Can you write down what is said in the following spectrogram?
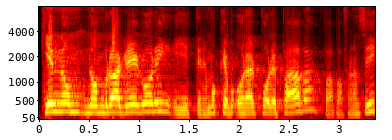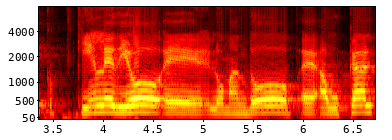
¿Quién nombró a Gregory? Y tenemos que orar por el Papa, Papa Francisco. ¿Quién le dio, eh, lo mandó eh, a buscar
